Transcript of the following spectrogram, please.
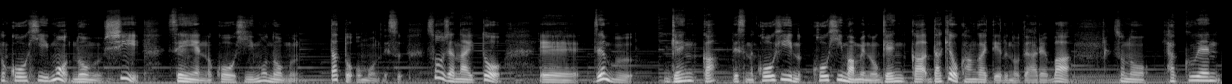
のコーヒーも飲むし、1000円のコーヒーも飲むだと思うんです。そうじゃないと、えー全部原価ですねコーヒーの、コーヒー豆の原価だけを考えているのであれば、その100円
